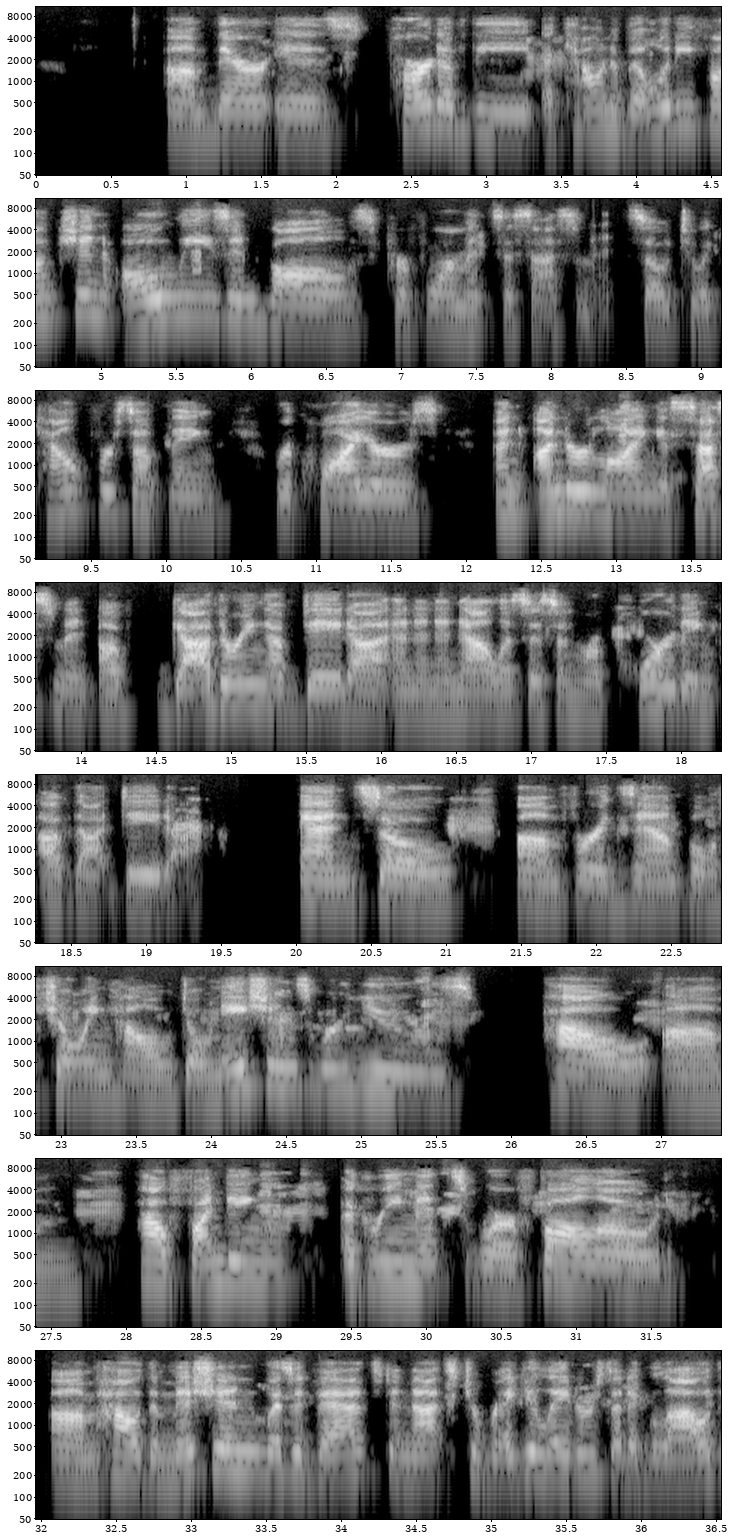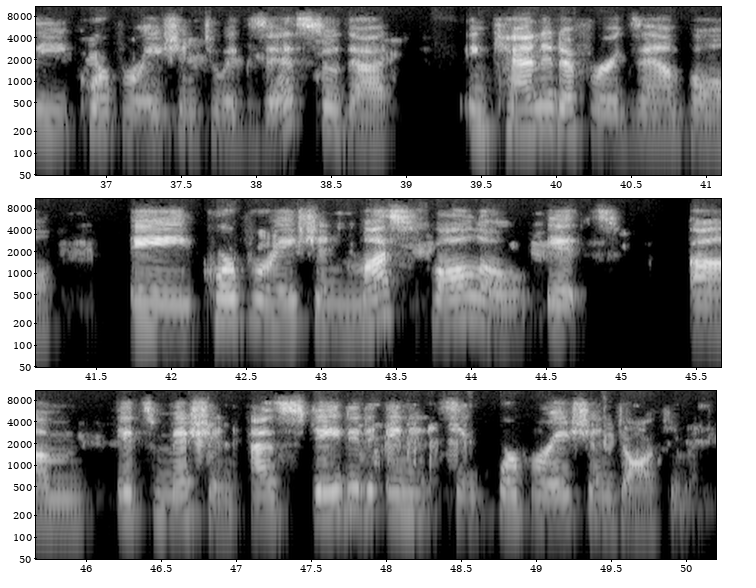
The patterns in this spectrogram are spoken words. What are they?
Um, there is part of the accountability function always involves performance assessment. So to account for something requires an underlying assessment of gathering of data and an analysis and reporting of that data. And so, um, for example, showing how donations were used, how um, how funding agreements were followed, um, how the mission was advanced, and that's to regulators that allow the corporation to exist. So that in Canada, for example, a corporation must follow its um, its mission as stated in its incorporation document.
